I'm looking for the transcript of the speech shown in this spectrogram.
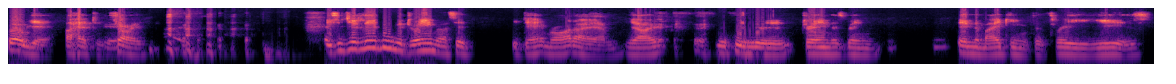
Well, yeah, I had to. Yeah. Sorry. he said, you're living the dream. I said, you're damn right I am. You know, this is a dream that's been in the making for three years,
